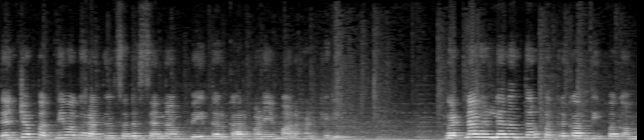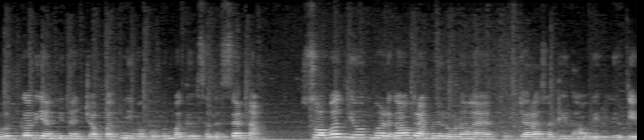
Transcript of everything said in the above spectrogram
त्यांच्या पत्नी व घरातील सदस्यांना बेदरकारपणे मारहाण केली. घटना घडल्यानंतर पत्रकार दीपक अमृतकर यांनी त्यांच्या पत्नी व कुटुंबातील सदस्यांना सोबत घेऊन भडगाव ग्रामीण रुग्णालयात उपचारासाठी धाव घेतली होती.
